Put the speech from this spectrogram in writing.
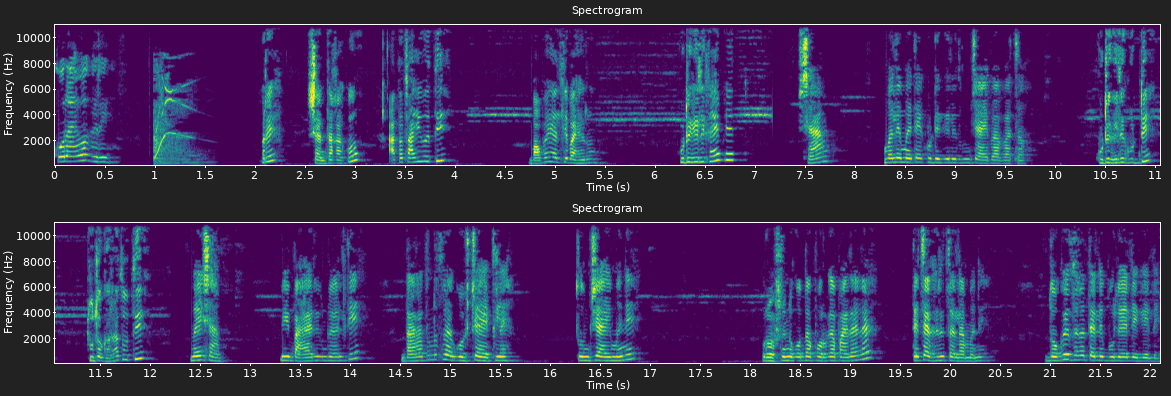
कोण आहे घरी? अरे शांता काकू आता चाली होती. बाबा यालते बाहेरून. कुठे गेली काय माहीत श्याम मला माहिती आहे कुठे गेली तुमच्या आई बाबा तर कुठे गेली गुड्डी? तू तर घरात होती. नाही श्याम मी बाहेर येऊन राहिली दारातूनच या गोष्टी ऐकल्या. तुमची आई म्हणे रोशनी कोणता पोरगा पाहिला ना त्याच्या घरी चला म्हणे. दोघे जण त्याला बोलायला गेले.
